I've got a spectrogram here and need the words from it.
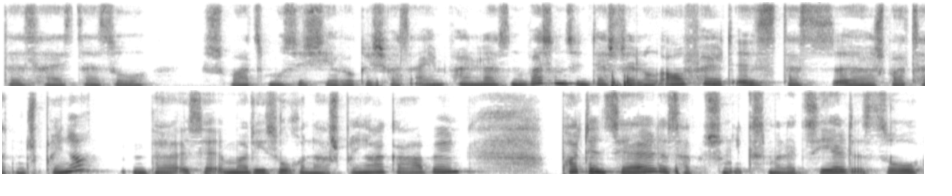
das heißt also, Schwarz muss sich hier wirklich was einfallen lassen. Was uns in der Stellung auffällt, ist, dass äh, Schwarz hat einen Springer. Da ist ja immer die Suche nach Springergabeln. Potenziell, das habe ich schon x-mal erzählt, ist so,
